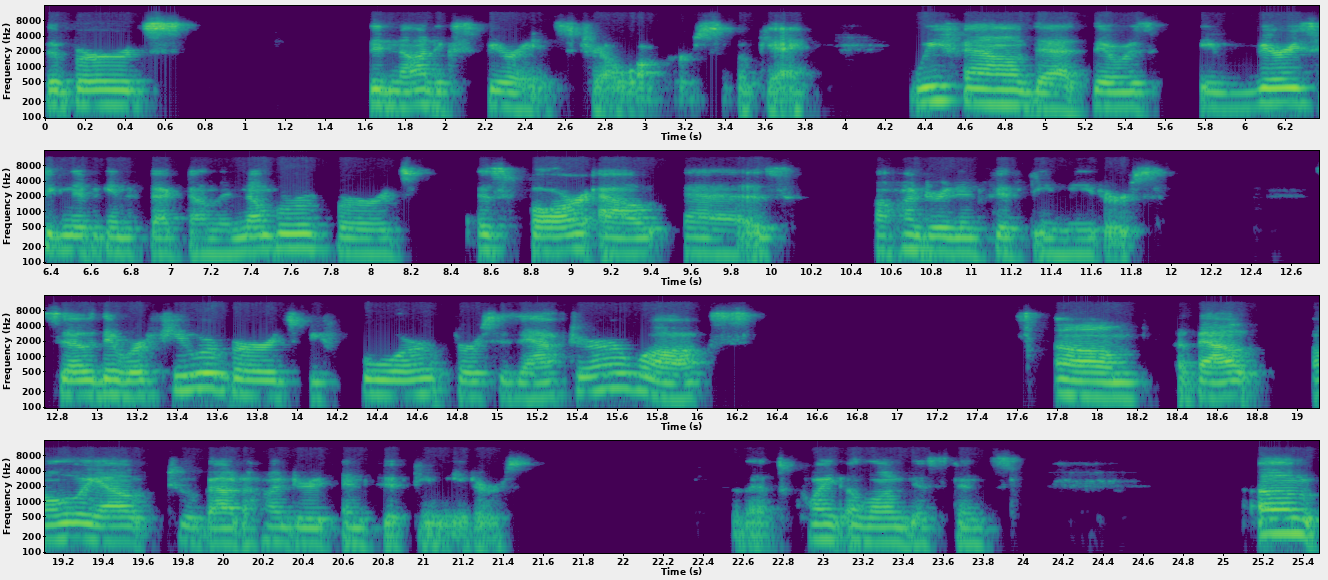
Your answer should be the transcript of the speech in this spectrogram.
the birds did not experience trail walkers, okay, we found that there was a very significant effect on the number of birds as far out as 150 meters. So there were fewer birds before versus after our walks, um, about all the way out to about 150 meters. So that's quite a long distance. Um,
